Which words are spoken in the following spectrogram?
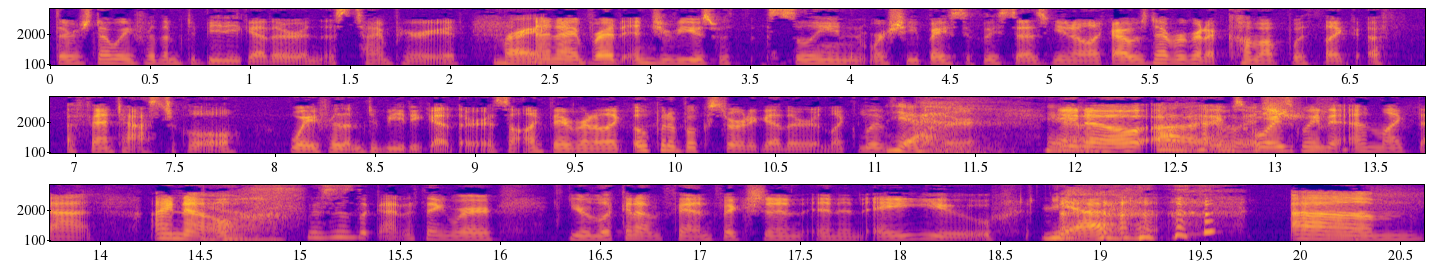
there's no way for them to be together in this time period. Right. And I've read interviews with Celine where she basically says, you know, like I was never going to come up with like a, a fantastical way for them to be together. It's not like they were going to like open a bookstore together and like live Yeah. together. Yeah. You know, Oh, uh, I it was wish. always going to end like that. I know. Yeah. this is the kind of thing where you're looking up fan fiction in an AU. Yeah. Um,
